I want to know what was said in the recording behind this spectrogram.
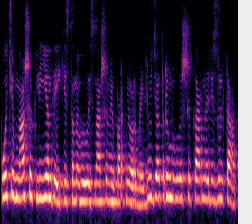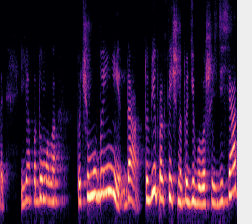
Потім наші клієнти, які становились нашими партнерами, люди отримували шикарні результати. І я подумала, чому би і ні? Да, тобі практично тоді було 60,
